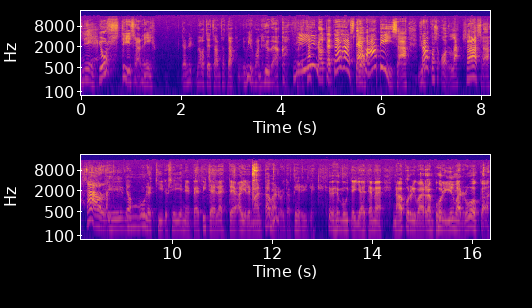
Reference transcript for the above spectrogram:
Niin, justiisa niin. Ja nyt me otetaan tätä Vilman hyvää kahvia. Niin, no tätähän sitä Joo. vaan piisaa. Saakos olla? Saa, saa, saa olla. Ei, Joo. mulle kiitos ei enempää. Pitää lähteä ajelemaan tavaroita perille. Muuten jää tämä naapurivaaran puoli ilman ruokaa.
